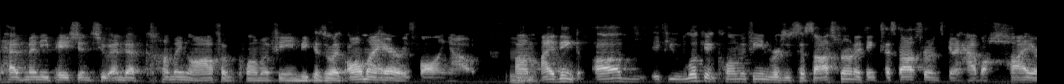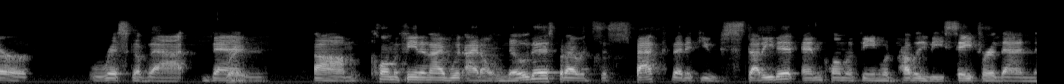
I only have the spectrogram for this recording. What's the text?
had many patients who end up coming off of clomiphene because they're like, all my hair is falling out. Mm. Um, I think of if you look at clomiphene versus testosterone, I think testosterone is going to have a higher risk of that than right. um, clomiphene. And I would, I don't know this, but I would suspect that if you studied it, enclomiphene would probably be safer than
